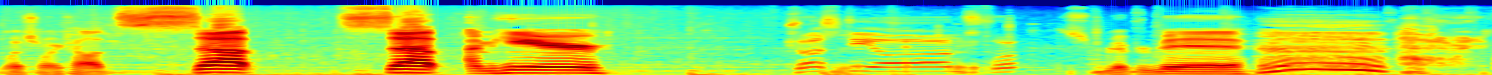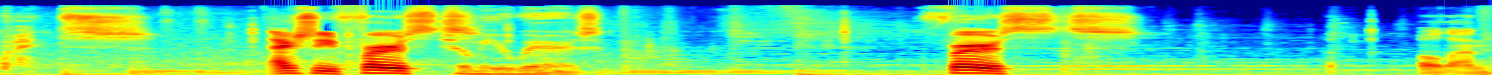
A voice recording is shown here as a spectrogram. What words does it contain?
which one called sup. Sup. I'm here. Trusty arms for blah, blah, blah. How do I quit? actually first. Show me your wares. first. Hold on.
